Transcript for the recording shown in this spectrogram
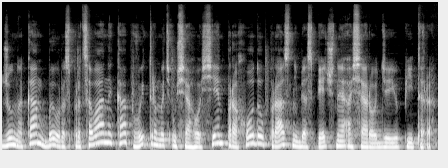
Джунакам быў распрацаваны, каб вытрымаць усяго сем праходаў праз небяспечнае асяроддзе Юпітера.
